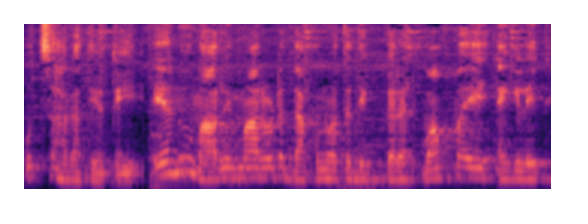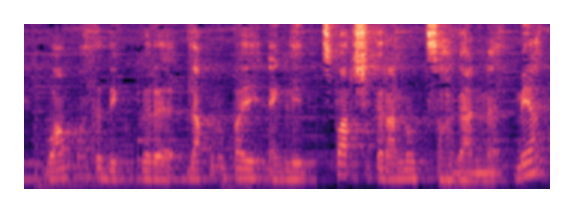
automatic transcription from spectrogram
උත්සාහ ගත යුතුයි. ඒ අනුව මාරුවෙන් මාරුවට දකුණු අත දික් කර වම් පායේ ඇඟිලිත් වම් අත දික් කර දකුණු පායේ ඇඟිලිත් ස්පර්ශ කරන්න උත්සාහ ගන්න. මෙයත්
